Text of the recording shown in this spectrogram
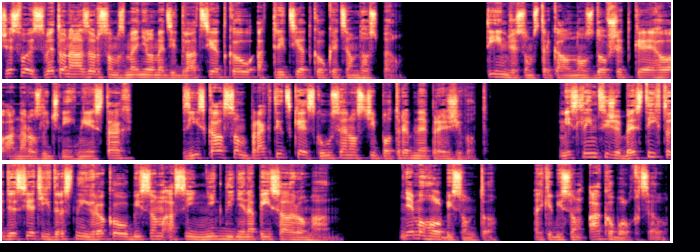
že svoj svetonázor som zmenil medzi 20 a 30 keď som dospel. Tým, že som strkal nos do všetkého a na rozličných miestach, získal som praktické skúsenosti potrebné pre život. Myslím si, že bez týchto desiatich drsných rokov by som asi nikdy nenapísal román. Nemohol by som to, aj keby som ako bol chcel.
